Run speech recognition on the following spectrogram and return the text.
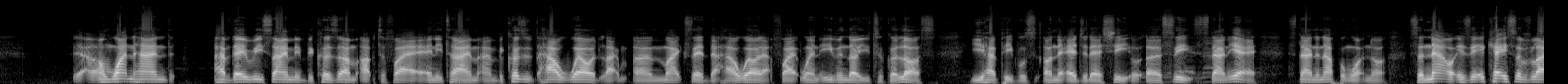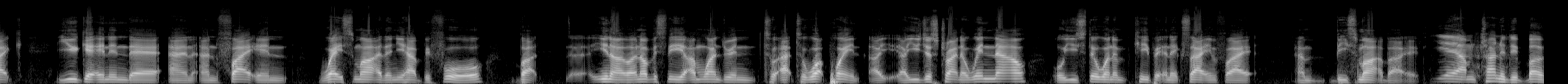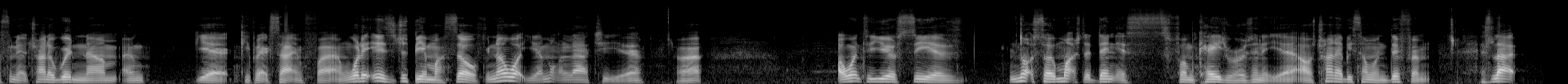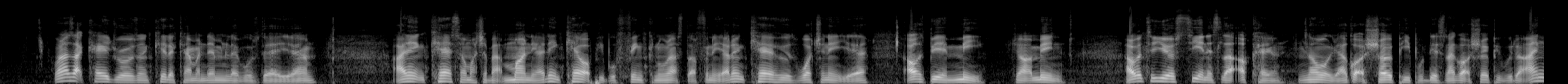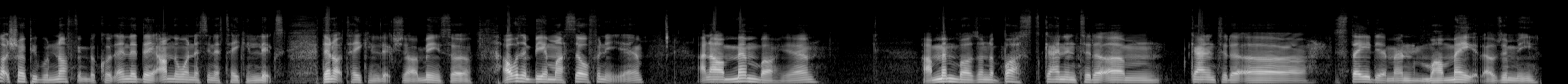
on one hand, have they re-signed me because I'm up to fight at any time, and because of how well, like um, Mike said, that how well that fight went. Even though you took a loss, you had people on the edge of their sheet, uh, seats, stand, yeah, standing up and whatnot. So now, is it a case of like you getting in there and and fighting way smarter than you have before? But uh, you know, and obviously, I'm wondering to at to what point are, are you just trying to win now, or you still want to keep it an exciting fight and be smart about it? Yeah, I'm trying to do both, innit? Trying to win now and, and yeah, keep an exciting fight. And what it is, just being myself. You know what? Yeah, I'm not gonna lie to you. Yeah, all right. I went to UFC as not so much the dentist from Cage Wars, innit? Yeah, I was trying to be someone different. It's like when I was at Cage Wars and Killer Cam and them levels there, yeah. I didn't care so much about money. I didn't care what people think and all that stuff, innit? I don't care who was watching it, yeah? I was being me. Do you know what I mean? I went to UFC and it's like, okay, no, I got to show people this and I got to show people that. I ain't got to show people nothing because at the end of the day, I'm the one that's in there taking licks. They're not taking licks, you know what I mean? So I wasn't being myself in it, yeah? And I remember, yeah? I remember I was on the bus going into the, um, going into the, uh, stadium and my mate that was with me,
